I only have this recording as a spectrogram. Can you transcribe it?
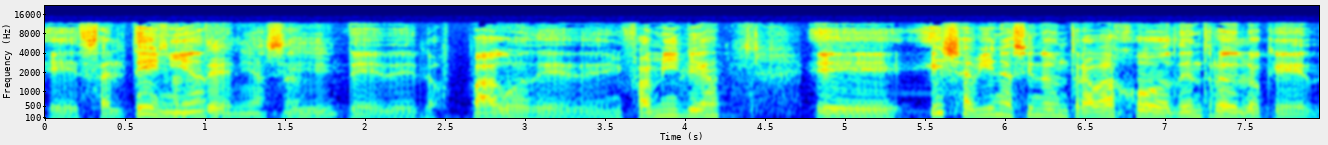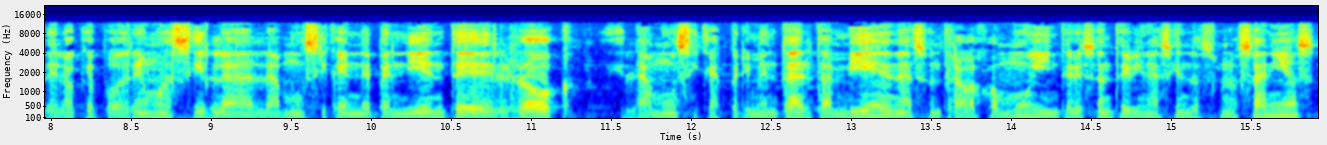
eh, salteña, Salteña, ¿no? sí. de, de los pagos de, de mi familia. Eh, ella viene haciendo un trabajo dentro de lo que, de lo que podríamos decir la, la música independiente, el rock, la música experimental también, hace un trabajo muy interesante, viene haciendo hace unos años.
